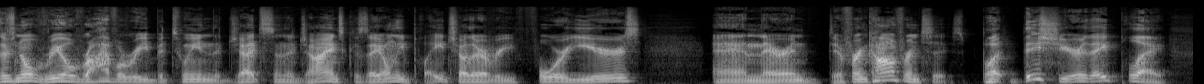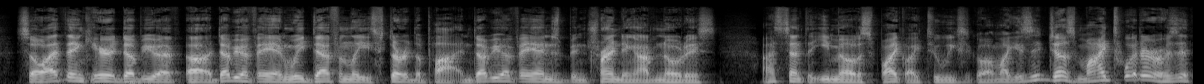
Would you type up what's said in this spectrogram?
there's no real rivalry between the Jets and the Giants because they only play each other every four years and they're in different conferences. But this year they play. So I think here at WF, uh, WFAN, we definitely stirred the pot. And WFAN has been trending, I've noticed. I sent the email to Spike like two weeks ago. I'm like, is it just my Twitter or is it?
